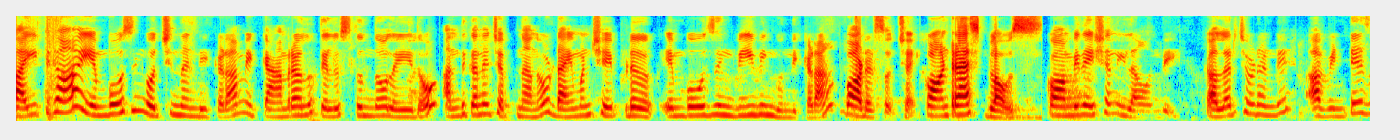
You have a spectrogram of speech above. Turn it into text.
లైట్గా ఎంబోసింగ్ వచ్చిందండి ఇక్కడ. మీకు కెమెరాలో తెలుస్తుందో లేదో అందుకనే చెప్తున్నాను. డైమండ్ షేప్డ్ ఎంబోసింగ్ వీవింగ్ ఉంది ఇక్కడ. బార్డర్స్ వచ్చాయి. కాంట్రాస్ట్ బ్లౌజ్ కాంబినేషన్ ఇలా ఉంది. కలర్ చూడండి. ఆ వింటేజ్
